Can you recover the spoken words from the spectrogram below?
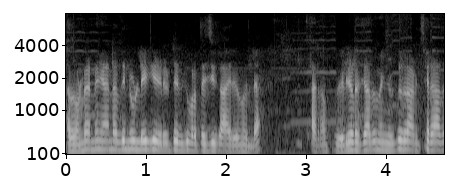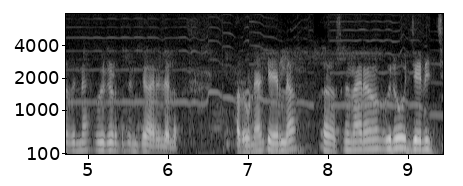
അതുകൊണ്ട് തന്നെ ഞാൻ അതിന്റെ ഉള്ളിൽ കയറിയിട്ട് എനിക്ക് പ്രത്യേകിച്ച് കാര്യമൊന്നുമില്ല. കാരണം വീഡിയോ എടുക്കാതെ നിങ്ങൾക്ക് കാണിച്ചു തരാതെ പിന്നെ വീഡിയോ എടുത്തിട്ട് എനിക്ക് കാര്യമില്ലല്ലോ. അതുകൊണ്ട് ഞാൻ കയറില്ല ശ്രീനാരായണ ഗുരു ജനിച്ച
